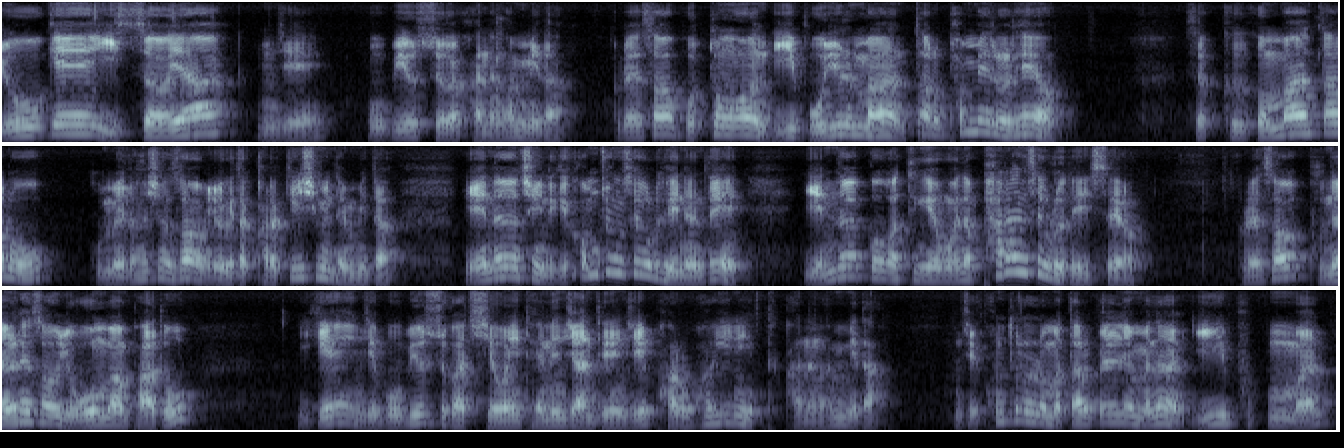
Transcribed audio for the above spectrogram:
요게 있어야 이제 모비우스가 가능합니다. 그래서 보통은 이 모듈만 따로 판매를 해요. 그래서 그것만 따로 구매를 하셔서 여기다 갈아 끼시면 됩니다. 얘는 지금 이렇게 검정색으로 되어 있는데 옛날 거 같은 경우에는 파란색으로 되어 있어요. 그래서 분해를 해서 요것만 봐도 이게 이제 모비우스가 지원이 되는지 안 되는지 바로 확인이 가능합니다. 이제 컨트롤러만 따로 빼려면은 이 부분만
